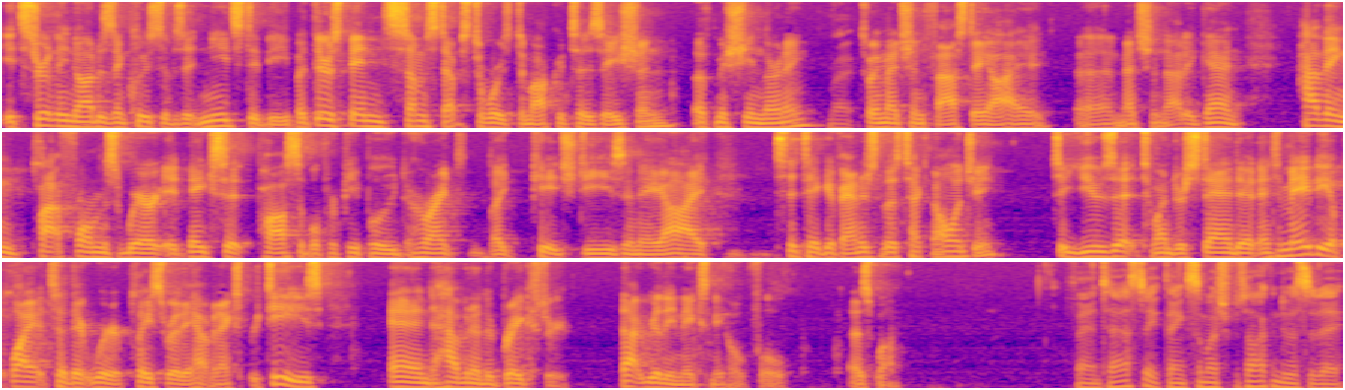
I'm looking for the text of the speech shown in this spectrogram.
it's certainly not as inclusive as it needs to be, but there's been some steps towards democratization of machine learning. Right. So I mentioned Fast AI, uh, mentioned that again. Having platforms where it makes it possible for people who, who aren't like PhDs in AI to take advantage of this technology, to use it, to understand it, and to maybe apply it to their where, place where they have an expertise and have another breakthrough. That really makes me hopeful as well. Fantastic. Thanks so much for talking to us today.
